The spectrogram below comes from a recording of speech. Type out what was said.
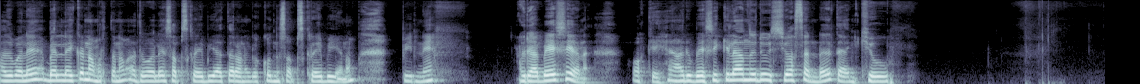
അതുപോലെ ബെല്ലൈക്കൺ അമർത്തണം. അതുപോലെ സബ്സ്ക്രൈബ് ചെയ്യാത്തവരാണെങ്കിൽ ഒന്ന് സബ്സ്ക്രൈബ് ചെയ്യണം. പിന്നെ ഒരു അപേക്ഷയാണ്. ഓക്കെ. ആരും ഉപേക്ഷിക്കില്ല എന്നൊരു വിശ്വാസമുണ്ട്. താങ്ക്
